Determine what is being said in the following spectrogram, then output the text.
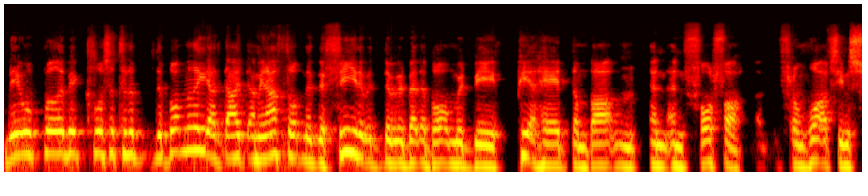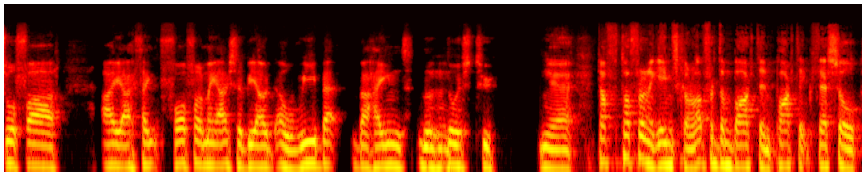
they will probably be closer to the, the bottom of the league. I, mean, I thought that the three that would, that would be at the bottom would be Peterhead, Dumbarton, and, and Forfar. From what I've seen so far, I, I think Forfar might actually be a, a wee bit behind mm-hmm. those two. Yeah, tough, tough run of games coming up for Dumbarton, Partick Thistle,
